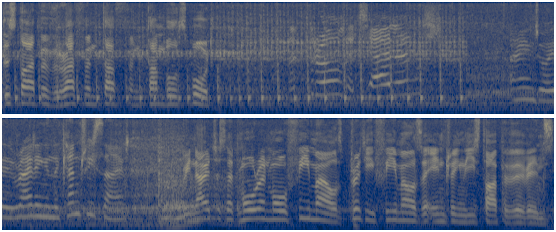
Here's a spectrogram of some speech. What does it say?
this type of rough and tough and tumble sport? The thrill, the challenge. I enjoy riding in the countryside. We notice that more and more females, pretty females, are entering these type of events.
